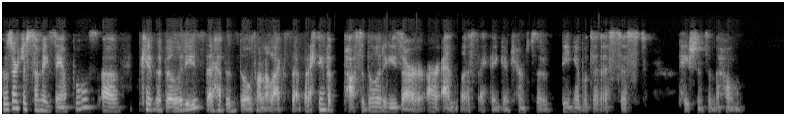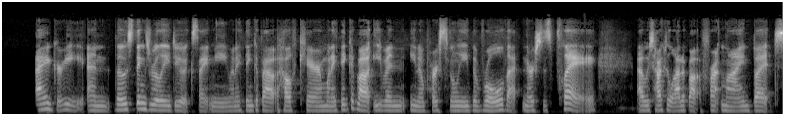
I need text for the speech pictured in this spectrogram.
Those are just some examples of capabilities that have been built on Alexa, but I think the possibilities are, are endless, I think, in terms of being able to assist patients in the home. I agree. And those things really do excite me when I think about healthcare and when I think about even, you know, personally the role that nurses play. Uh, we talked a lot about frontline, but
